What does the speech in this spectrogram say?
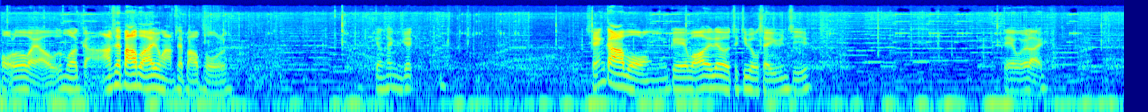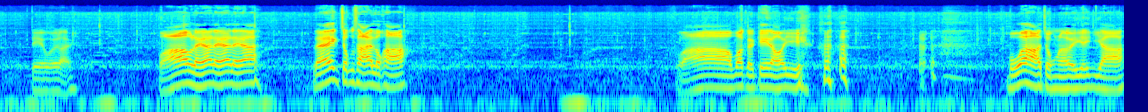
學咯，唯有都冇得揀，岩石爆破啊，用岩石爆破啦，近身拳擊，請假王嘅話，你呢度直接用蛇丸子，掉回嚟，掉回嚟，哇嚟啦嚟啦嚟啦，嚟中晒六下。哇，屈佢機啦可以，冇一下中啦佢已經依下，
